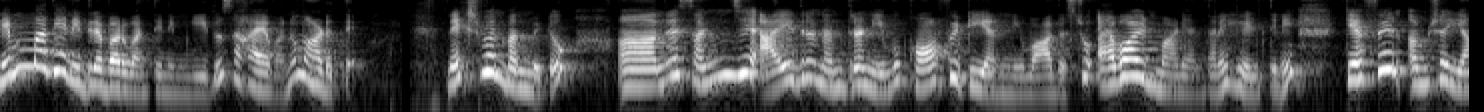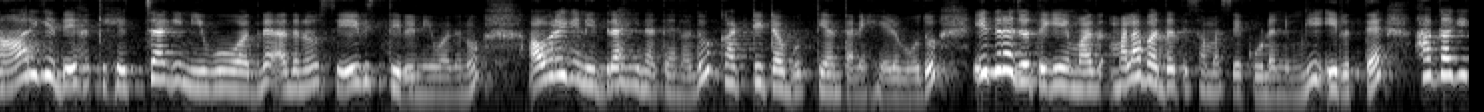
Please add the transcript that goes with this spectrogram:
ನೆಮ್ಮದಿಯ ನಿದ್ರೆ ಬರುವಂತೆ ನಿಮಗೆ ಇದು ಸಹಾಯವನ್ನು ಮಾಡುತ್ತೆ. ನೆಕ್ಸ್ಟ್ ಒನ್ ಬಂದುಬಿಟ್ಟು ಅಂದರೆ ಸಂಜೆ ಐದರ ನಂತರ ನೀವು ಕಾಫಿ ಟೀಯನ್ನು ನೀವು ಆದಷ್ಟು ಅವಾಯ್ಡ್ ಮಾಡಿ ಅಂತಲೇ ಹೇಳ್ತೀನಿ. ಕೆಫೆನ್ ಅಂಶ ಯಾರಿಗೆ ದೇಹಕ್ಕೆ ಹೆಚ್ಚಾಗಿ ನೀವು ಅಂದರೆ ಅದನ್ನು ಸೇವಿಸ್ತೀರಿ ನೀವು ಅದನ್ನು, ಅವರಿಗೆ ನಿದ್ರಾಹೀನತೆ ಅನ್ನೋದು ಕಟ್ಟಿಟ್ಟ ಬುತ್ತಿ ಅಂತಲೇ ಹೇಳ್ಬೋದು. ಇದರ ಜೊತೆಗೆ ಮಲಬದ್ಧತೆ ಸಮಸ್ಯೆ ಕೂಡ ನಿಮಗೆ ಇರುತ್ತೆ. ಹಾಗಾಗಿ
